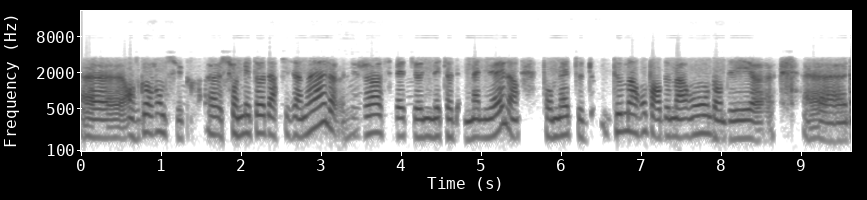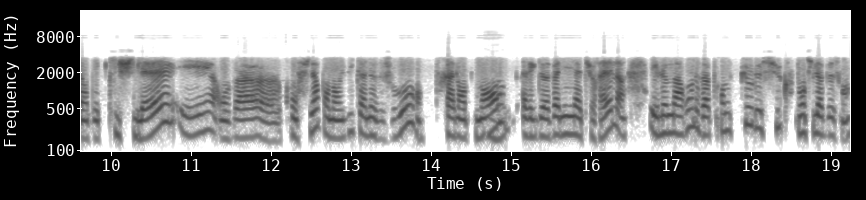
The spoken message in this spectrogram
euh, en se gorgeant de sucre. Euh, sur une méthode artisanale, déjà, ça va être une méthode manuelle pour mettre deux marrons par deux marrons dans des dans des petits filets et on va confire pendant 8 à 9 jours très lentement mmh. avec de la vanille naturelle et le marron ne va prendre que le sucre dont il a besoin.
